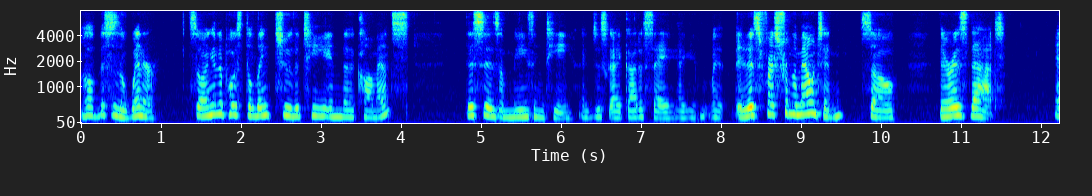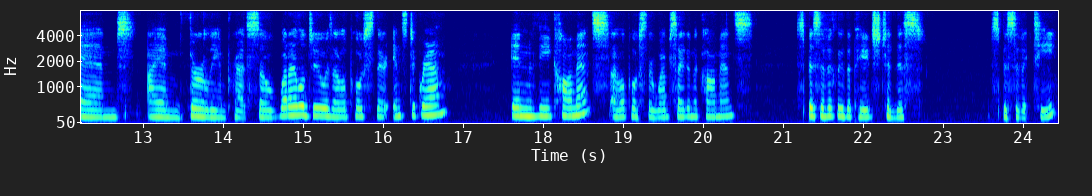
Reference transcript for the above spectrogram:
Oh, this is a winner. So I'm going to post the link to the tea in the comments. This is amazing tea. I just, I gotta say, I, it is fresh from the mountain, so there is that. And I am thoroughly impressed. So what I will do is I will post their Instagram in the comments. I will post their website in the comments, specifically the page to this specific tea.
